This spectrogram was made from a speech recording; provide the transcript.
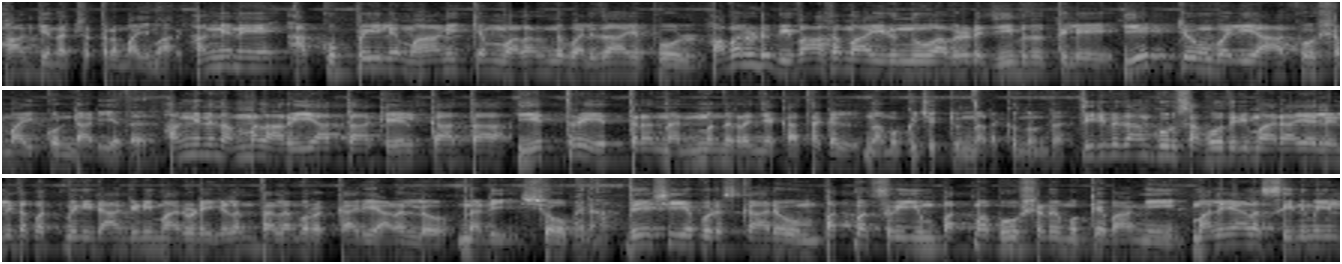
ഭാഗ്യ നക്ഷത്രമായി മാറി. അങ്ങനെ ആ കുപ്പയിലെ മാണിക്യം വളർന്ന് വലുതായപ്പോൾ അവളുടെ വിവാഹമായിരുന്നു അവരുടെ ജീവിതത്തിലെ ഏറ്റവും വലിയ ആഘോഷമായി കൊണ്ടാടിയത്. അങ്ങനെ നമ്മൾ അറിയാത്ത കേൾക്കാത്ത എത്ര എത്ര നന്മ നിറഞ്ഞ കഥകൾ നമുക്ക് ചുറ്റും നടക്കുന്നുണ്ട്. തിരുവിതാംകൂർ സഹോദരിമാരായ ലളിത പത്മിനി രാഗിണിമാരുടെ ഇളം തലമുറക്കാരിയാണല്ലോ നടി ശോഭന. ദേശീയ പുരസ്കാരവും പത്മശ്രീയും പത്മഭൂഷണും ഒക്കെ വാങ്ങി മലയാള സിനിമയിൽ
